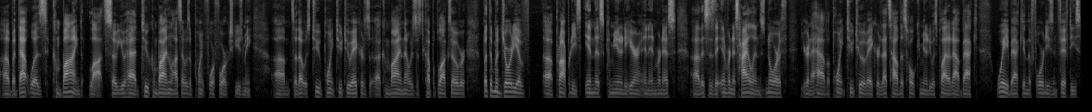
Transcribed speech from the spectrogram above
Uh, but that was combined lots. So you had two combined lots. That was a 0.44, excuse me. Um, so that was 2.22 acres uh, combined. That was just a couple blocks over. But the majority of uh, properties in this community here in Inverness. Uh, this is the Inverness Highlands North. You're going to have a 0.22 of acres. That's how this whole community was platted out back way back in the 40s and 50s.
